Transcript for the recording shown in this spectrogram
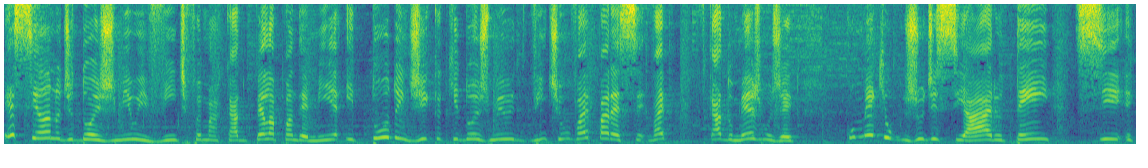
Esse ano de 2020 foi marcado pela pandemia e tudo indica que 2021 vai parecer, vai ficar do mesmo jeito. Como é que o judiciário tem se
